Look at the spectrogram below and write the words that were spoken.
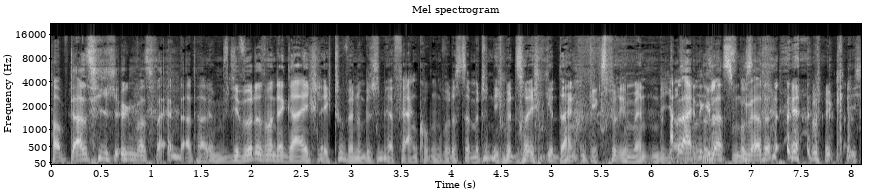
ob da sich irgendwas verändert hat. Dir würde es man ja gar nicht schlecht tun, wenn du ein bisschen mehr ferngucken würdest, damit du nicht mit solchen Gedankenexperimenten dich Alleine gelassen musst. Ja, wirklich.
